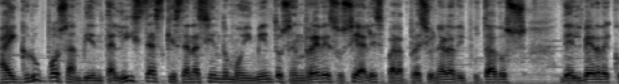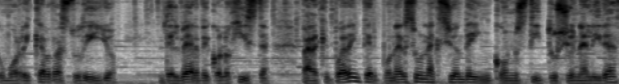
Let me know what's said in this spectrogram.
Hay grupos ambientalistas que están haciendo movimientos en redes sociales para presionar a diputados del Verde como Ricardo Astudillo del Verde Ecologista para que pueda interponerse una acción de inconstitucionalidad.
